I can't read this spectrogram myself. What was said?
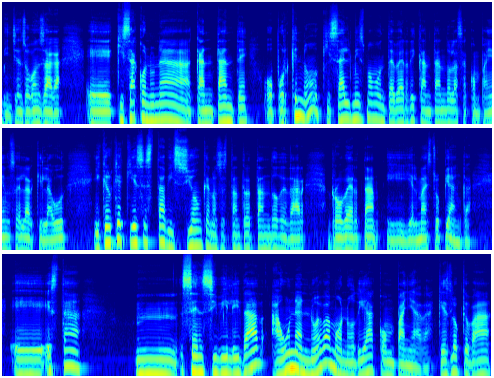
Vincenzo Gonzaga, eh, quizá con una cantante, o por qué no, quizá el mismo Monteverdi cantándolas, acompañándose del arquilaúd. Y creo que aquí es esta visión que nos están tratando de dar Roberta y el maestro Pianca. Eh, esta mm, sensibilidad a una nueva monodía acompañada, que es lo que va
